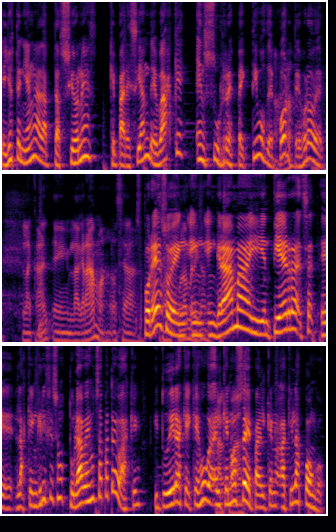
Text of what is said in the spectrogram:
que ellos tenían adaptaciones que parecían de básquet en sus respectivos deportes, Ajá. brother. En la, can- en la grama, o sea. Por eso, en, en- grama y en tierra, o sea, eh, las que en Griffith son, tú la ves un zapato de básquet y tú dirás que, que juega, el que no sepa, el que no, aquí las pongo,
